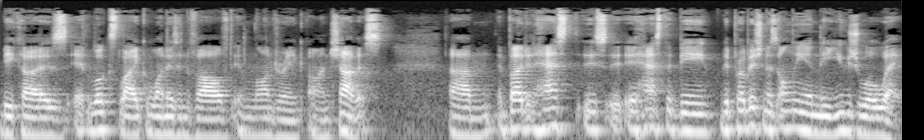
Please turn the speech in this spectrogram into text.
because it looks like one is involved in laundering on Shabbos. Um, but it has it has to be the prohibition is only in the usual way.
